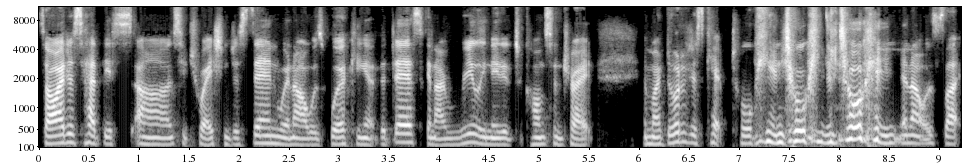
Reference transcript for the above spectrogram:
So i just had this uh, situation just then when i was working at the desk and i really needed to concentrate and my daughter just kept talking and talking and talking and i was like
